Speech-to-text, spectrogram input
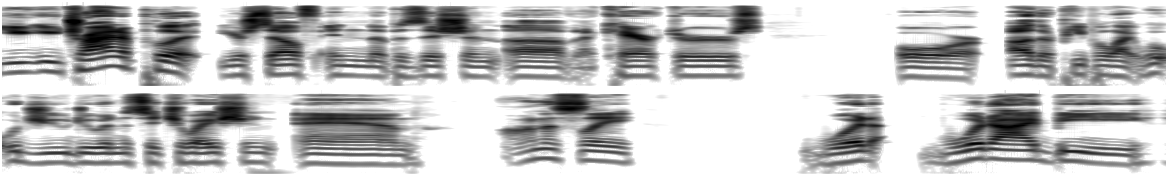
you you try to put yourself in the position of the characters or other people like what would you do in the situation? And honestly would would I be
